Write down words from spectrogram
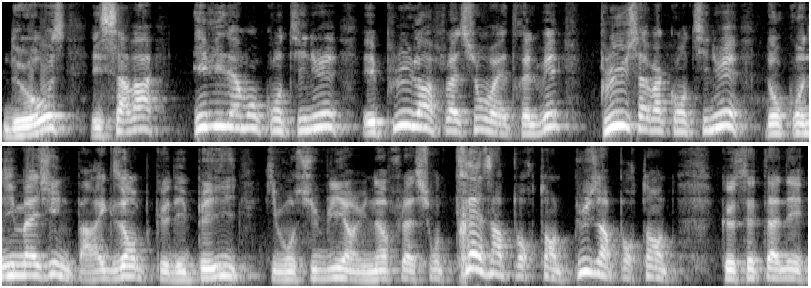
de hausse, et ça va évidemment continuer, et plus l'inflation va être élevée, plus ça va continuer. Donc on imagine par exemple que des pays qui vont subir une inflation très importante, plus importante que cette année,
